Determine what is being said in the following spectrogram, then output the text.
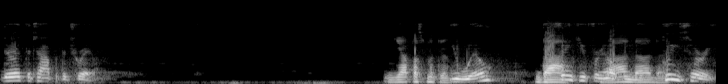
They're at the top of the trail. Я посмотрю. You will? Да, Thank you for да, helping да, me. да. Please hurry.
